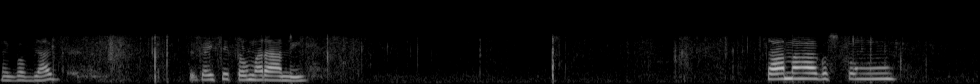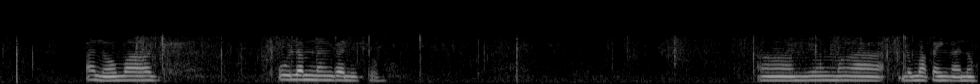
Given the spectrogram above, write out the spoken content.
nagbablog. So guys, ito marami. Sa mga gustong ano, mag ulam ng ganito. Um, yung mga lumaking ano,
